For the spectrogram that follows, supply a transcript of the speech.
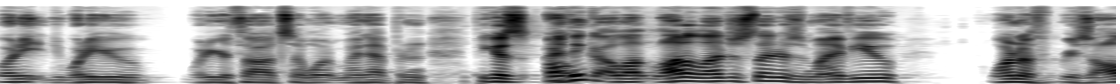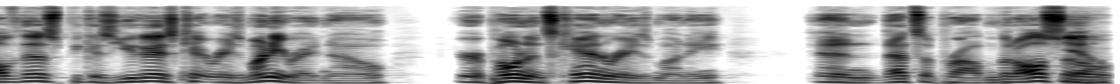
what do you, what are you what are your thoughts on what might happen? Because I think a lot, lot of legislators, in my view, want to resolve this because you guys can't raise money right now. Your opponents can raise money, and that's a problem. But also, Yeah.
